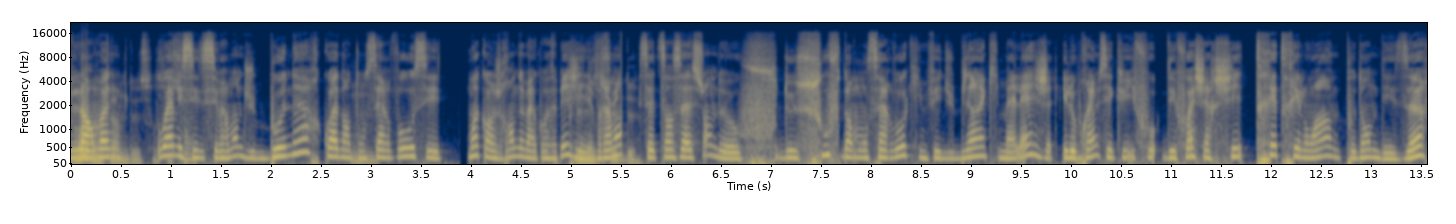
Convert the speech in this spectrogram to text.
l'hormone. Ouais, mais c'est vraiment du bonheur, quoi, dans ton mmh. cerveau. C'est moi, quand je rentre de ma course à pied, j'ai vraiment cette sensation de, de souffle dans mon cerveau qui me fait du bien, qui m'allège. Et le problème, c'est qu'il faut des fois chercher très très loin pendant des heures.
